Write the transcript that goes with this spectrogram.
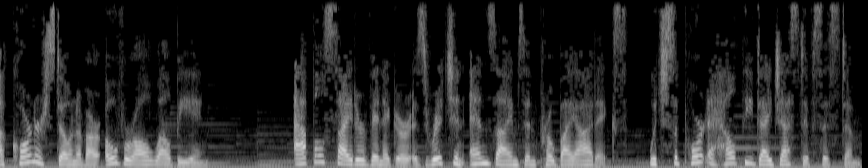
a cornerstone of our overall well-being. Apple cider vinegar is rich in enzymes and probiotics, which support a healthy digestive system.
